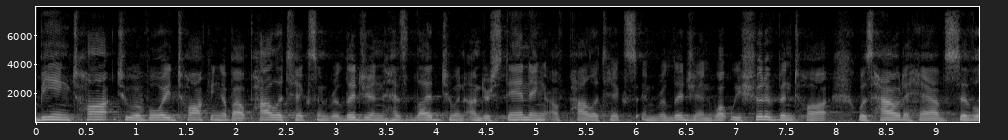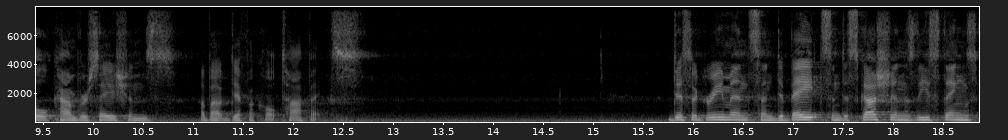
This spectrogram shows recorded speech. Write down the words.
being taught to avoid talking about politics and religion has led to an understanding of politics and religion. What we should have been taught was how to have civil conversations about difficult topics. Disagreements and debates and discussions, these things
